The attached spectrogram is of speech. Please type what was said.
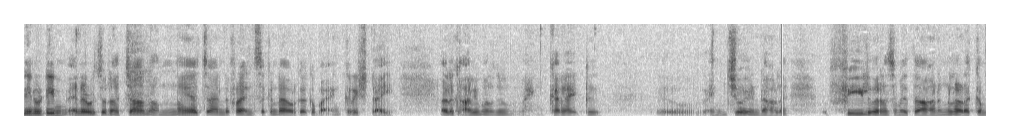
നീനു ടീം എന്നെ വിളിച്ചോണ്ട് അച്ഛാ നന്നായി അച്ഛാ. എന്റെ ഫ്രണ്ട്സൊക്കെ ഉണ്ട്. അവർക്കൊക്കെ ഭയങ്കര ഇഷ്ടമായി അതിൽ കാവ്യം പറഞ്ഞു ഭയങ്കരമായിട്ട് എൻജോയ് ചെയ്യുന്നുണ്ട് ആളെ. ഫീൽ വരുന്ന സമയത്ത് ആണുങ്ങളടക്കം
